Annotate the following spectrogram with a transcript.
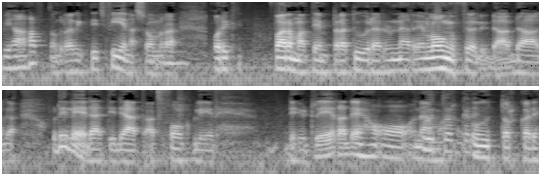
vi har haft några riktigt fina somrar och riktigt varma temperaturer under en lång följd av dagar. Och det leder till det att, att folk blir dehydrerade och när uttorkade. Man, uttorkade.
